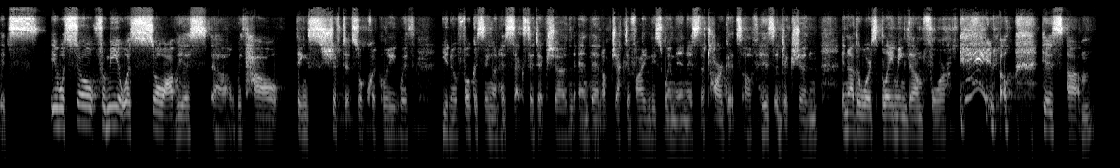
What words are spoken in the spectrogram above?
it's it was so for me it was so obvious uh, with how things shifted so quickly with you know focusing on his sex addiction and then objectifying these women as the targets of his addiction. In other words blaming them for you know his um,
